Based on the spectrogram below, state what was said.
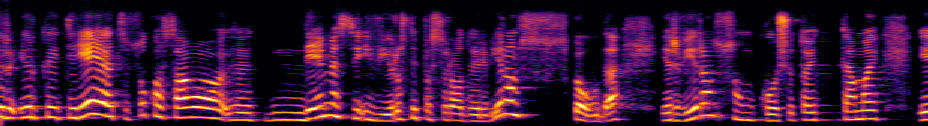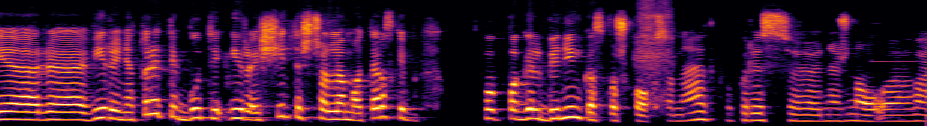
ir, ir kai tyrėjai atsisuko savo e, dėmesį į vyrus, tai pasirodo ir vyrams skauda, ir vyrams sunku šitoj temai, ir e, vyrai neturi tik būti įrašyti šalia moters kaip pagalbininkas kažkoks, ne, kuris, e, nežinau, e, va,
